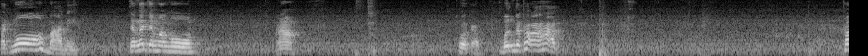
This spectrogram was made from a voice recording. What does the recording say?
ผัดโง่บาทนี่จังไงจังมาโง่อ้าวโทษครับเบิ้งกระทอหัดทอ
